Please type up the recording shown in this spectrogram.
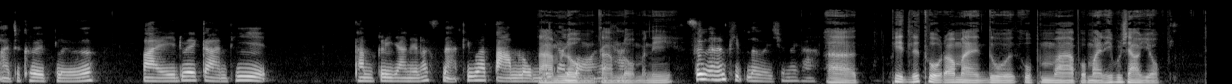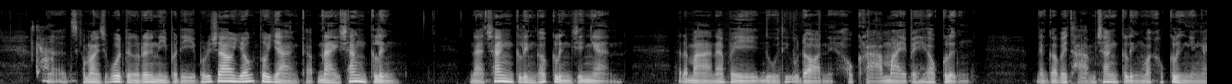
อาจจะเคยเผลอไปด้วยการที่ทำกริยาในลักษณะที่ว่าตามลมตามที่ท่นลบมอกนะคะตามลมอันนี้ ซึ่งอันนั้นผิดเลยใช่ไหมคะอ่าผิดหรือถูกเรามาดูอุปมาประมาณที่พระเจ้ายกค่ะเอ่อกำลังจะพูดถึงเรื่องนี้พอดีพระเจ้ายกตัวอย่างกับนายช่างกลึงนะช่างกลึงเขากลึงชิ้นงาน อาตมานะไปดูที่อุดรเนี่ยเอาขาไม้ไปให้เขากลึงนั่นก็ไปถามช่างกลึงว่าเขากลึงยังไง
